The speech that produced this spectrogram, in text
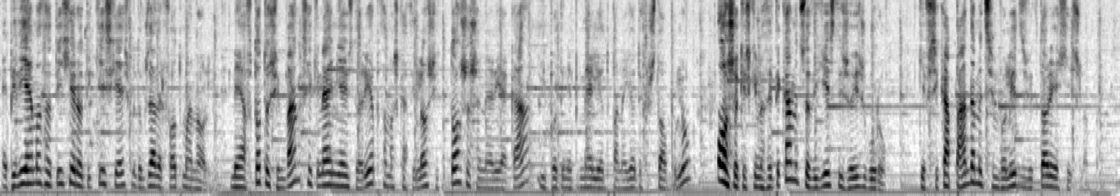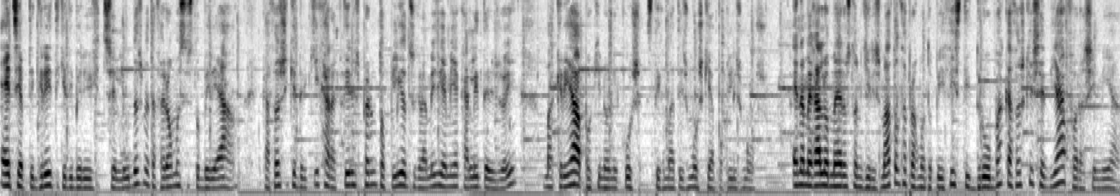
επειδή έμαθε ότι είχε ερωτική σχέση με τον ξάδερφό του Μανώλη. Με αυτό το συμβάν ξεκινάει μια ιστορία που θα μας καθυλώσει τόσο σενεριακά υπό την επιμέλεια του Παναγιώτη Χριστόπουλου, όσο και σκηνοθετικά με τις οδηγίες της ζωής γουρού. Και φυσικά πάντα με τη συμβολή της Βικτόρια Χίσλοπ. Έτσι, από την Κρήτη και την περιοχή της Ελούντας μεταφερόμαστε στον Πειραιά, καθώς οι κεντρικοί χαρακτήρες παίρνουν το πλοίο της γραμμής για μια καλύτερη ζωή, μακριά από κοινωνικούς στιγματισμούς και αποκλεισμούς. Ένα μεγάλο μέρος των γυρισμάτων θα πραγματοποιηθεί στην Τρούμπα καθώς και σε διάφορα σημεία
